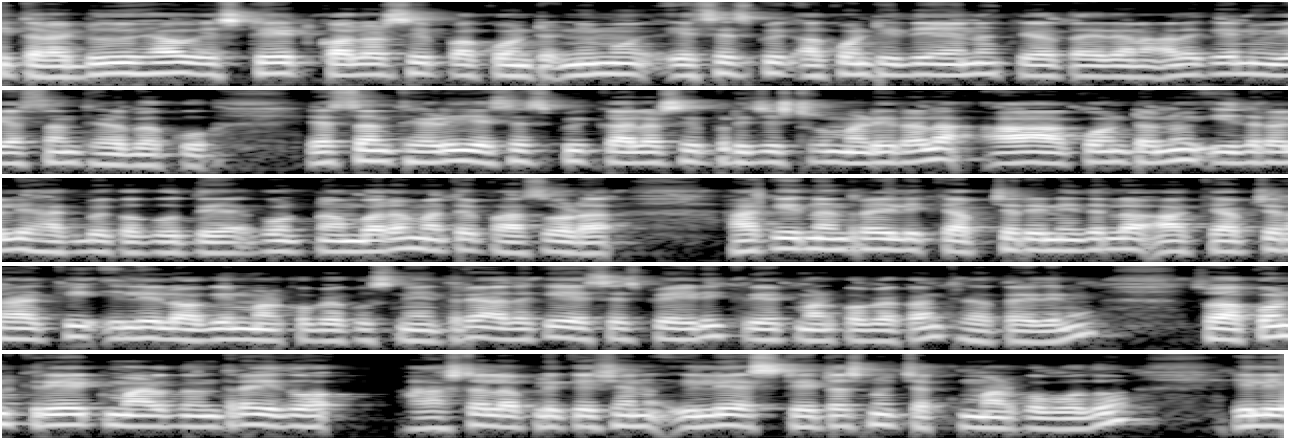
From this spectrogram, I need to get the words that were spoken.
ಈ ಥರ do you have a state scholarship account ನಿಮ್ಮ ಎಸ್ ಎಸ್ ಪಿ ಅಕೌಂಟ್ ಇದೆ ಕೇಳ್ತಾ ಇದ್ದಾನೆ. ಅದಕ್ಕೆ ನೀವು ಎಸ್ ಅಂತ ಹೇಳಬೇಕು. ಎಸ್ ಅಂತ ಹೇಳಿ S S P scholarship register ಮಾಡಿರಲ್ಲ, ಆ ಅಕೌಂಟನ್ನು ಇದರಲ್ಲಿ ಹಾಕಬೇಕಾಗುತ್ತೆ. ಅಕೌಂಟ್ ನಂಬರ ಮತ್ತು ಪಾಸ್ವರ್ಡ ಹಾಕಿದ ನಂತರ ಇಲ್ಲಿ ಕ್ಯಾಪ್ಚರ್ ಏನಿದೆಯಲ್ಲ, ಆ ಕ್ಯಾಪ್ಚರ್ ಹಾಕಿ ಇಲ್ಲಿ ಲಾಗಿನ್ ಮಾಡ್ಕೋಬೇಕು ಸ್ನೇಹಿತರೆ. ಅದಕ್ಕೆ S S P I D create ಮಾಡ್ಕೋಬೇಕು ಅಂತ ಹೇಳ್ತಾ ಇದ್ದೀನಿ. ಸೊ ಅಕೌಂಟ್ ಕ್ರಿಯೇಟ್ ಮಾಡಿದ ನಂತರ ಇದು ಹಾಸ್ಟೆಲ್ ಅಪ್ಲಿಕೇಶನ್ ಇಲ್ಲಿ ಸ್ಟೇಟಸ್ನು ಚೆಕ್ ಮಾಡ್ಕೋಬೋದು. ಇಲ್ಲಿ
